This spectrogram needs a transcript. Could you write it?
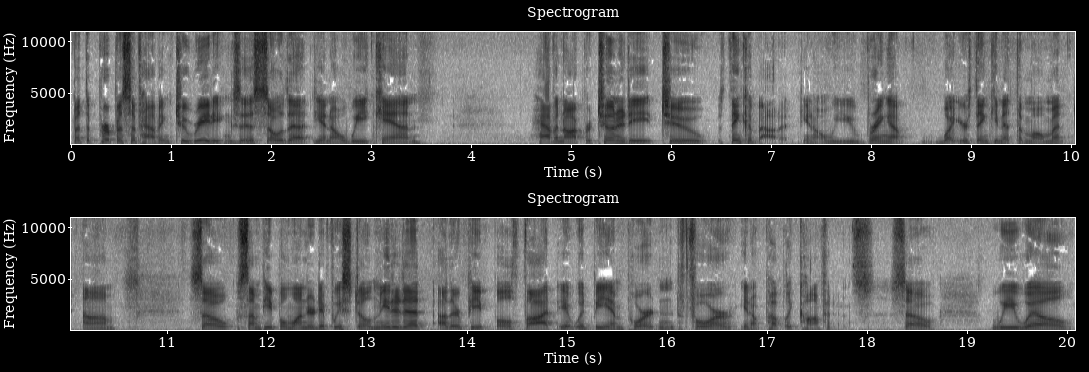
but the purpose of having two readings is so that you know we can have an opportunity to think about it. You know, you bring up what you're thinking at the moment. Um, so some people wondered if we still needed it. Other people thought it would be important for you know public confidence. So we will.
